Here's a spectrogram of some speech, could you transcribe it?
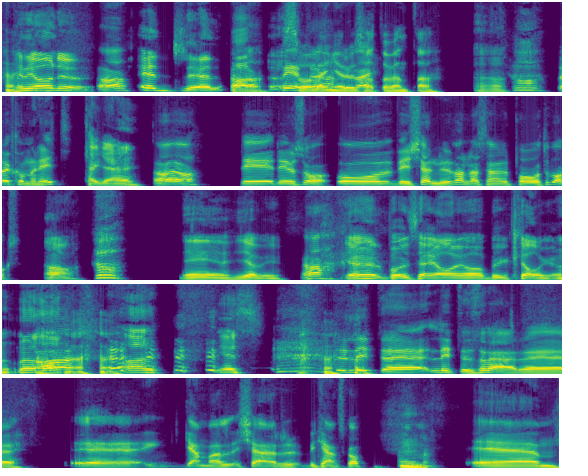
Är det jag nu? Ja. Äntligen! ja, Peter så länge du satt och väntade. Ja. Välkommen hit. Tackar! Ja, ja. Det, det är ju så. Och vi känner ju varandra sedan ett par år tillbaka. Ja, det gör vi. Ja. Jag höll på att säga ja, jag beklagar. Men, ja. Ja, yes. Det är lite, lite sådär eh, eh, gammal kär bekantskap. Mm. Eh,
